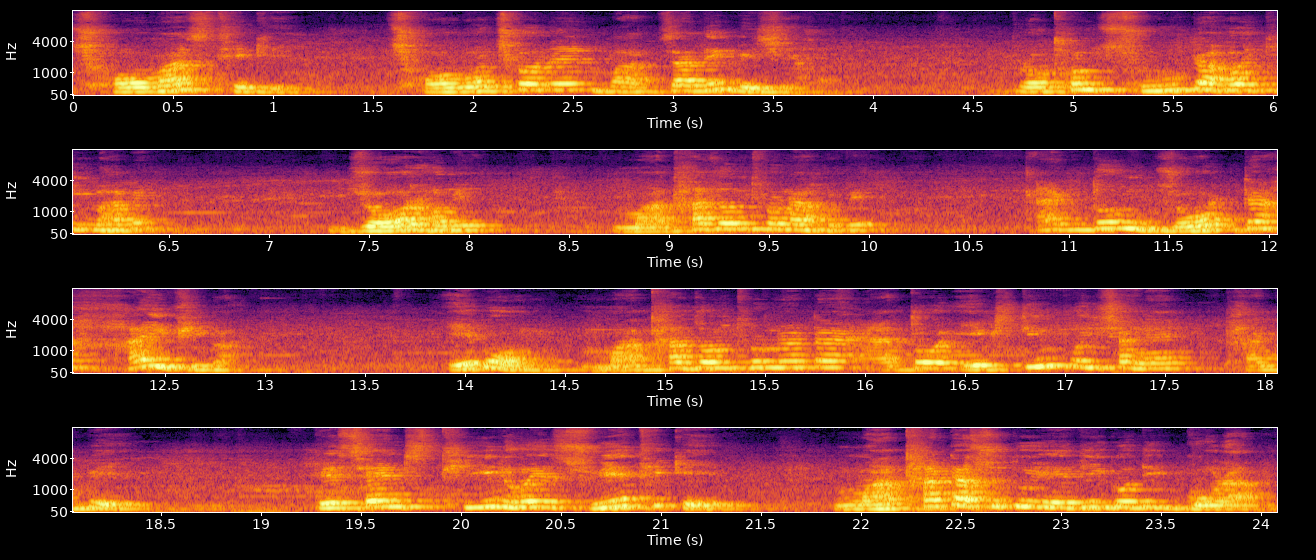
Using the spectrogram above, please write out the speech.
ছ মাস থেকে ছ বছরের বাচ্চাদের বেশি হয়। প্রথম শুরুটা হয় কীভাবে? জ্বর হবে, মাথা যন্ত্রণা হবে, একদম জ্বরটা হাই ফিভার এবং মাথা যন্ত্রণাটা এত এক্সট্রিম পজিশনে থাকবে পেশেন্ট স্থির হয়ে শুয়ে থেকে মাথাটা শুধু এদিক ওদিক গোড়াবে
